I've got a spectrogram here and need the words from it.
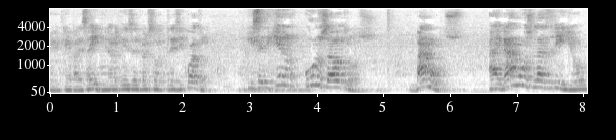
eh, que aparece ahí, mira lo que dice el verso 3 y 4, y se dijeron unos a otros, vamos, hagamos ladrillo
